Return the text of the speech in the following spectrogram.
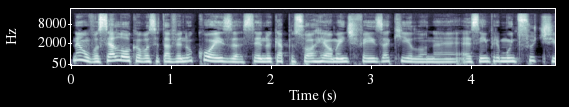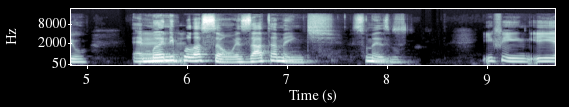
Não, você é louca, você tá vendo coisa, sendo que a pessoa realmente fez aquilo, né? É sempre muito sutil. É, é... manipulação, exatamente. Isso mesmo. Enfim, e,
